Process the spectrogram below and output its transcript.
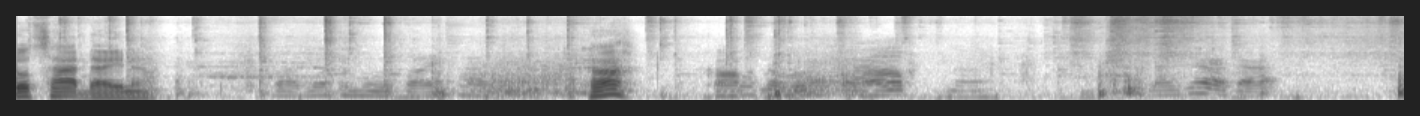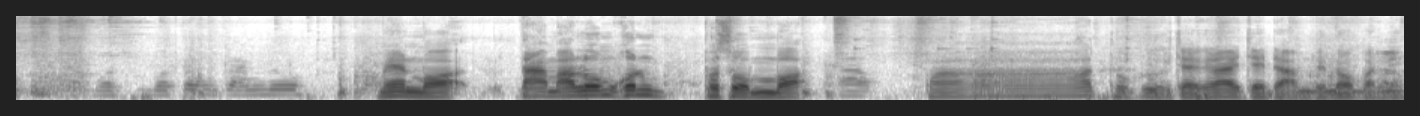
รสชาติใดนะบอกว่าเสมอไปครับฮะครับเสมอครับบางเชื่อกับบทบทตรงกันอยู่แม่นบ่ตามอารมณ์คนผสมบ่ครับ ปาดถูกคือใจร้ายใจดำแต่นอกบัดนี้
